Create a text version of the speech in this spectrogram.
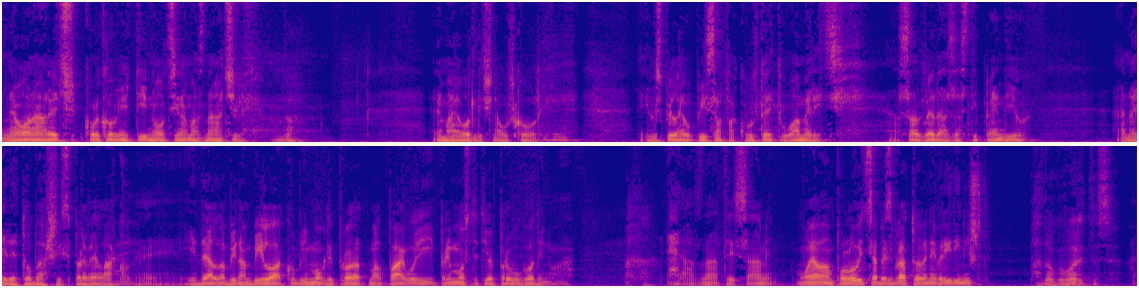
ne moram reći koliko bi ti novci nama značili. Da. Ema je odlična u školi. I uspjela je upisati fakultet u Americi. A sad gleda za stipendiju. A ne ide to baš iz prve lako. E, Idealno bi nam bilo ako bi mogli prodati Malpagu i primostiti joj prvu godinu. A, a znate i sami, moja vam polovica bez bratove ne vridi ništa. Pa dogovorite se. E,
